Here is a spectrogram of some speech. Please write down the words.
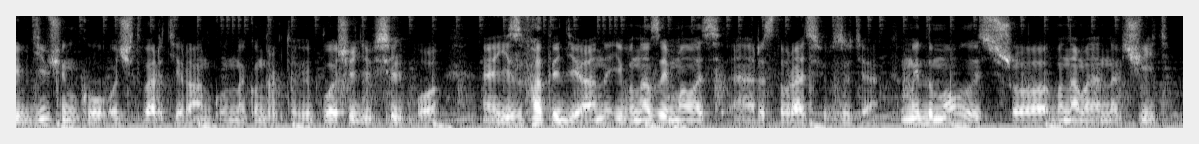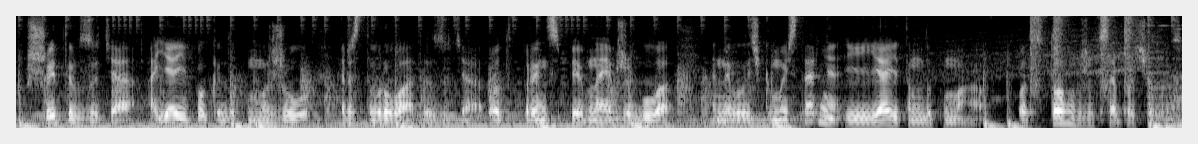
Зустрів дівчинку о 4 ранку на контрактовій площаді в Сільпо. Е, Її звати Діана, і вона займалась е, реставрацією взуття. Ми домовились, що вона мене навчить шити взуття, а я їй поки допоможу реставрувати взуття. От, в принципі, в неї вже була невеличка майстерня, і я їй там допомагав. От з того вже все почалося.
